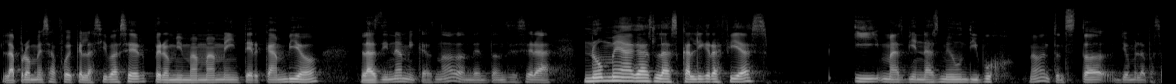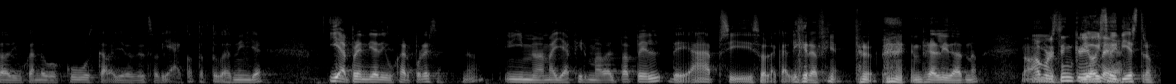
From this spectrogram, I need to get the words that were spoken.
La promesa fue que las iba a hacer, pero mi mamá me intercambió las dinámicas, ¿no? Donde entonces era, no me hagas las caligrafías y más bien hazme un dibujo, ¿no? Entonces todo- yo me la pasaba dibujando Gokus, Caballeros del Zodiaco, Tortugas Ninja, y aprendí a dibujar por eso, ¿no? Y mi mamá ya firmaba el papel de, ah, pues sí hizo la caligrafía, pero en realidad no. No, Y- pero está Y hoy increíble. soy diestro.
